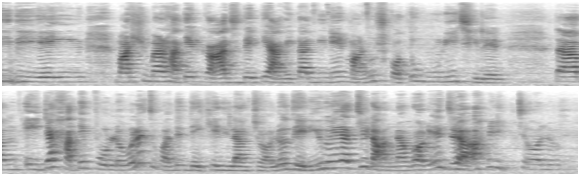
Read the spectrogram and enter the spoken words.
দিদি, এই মাসিমার হাতের কাজ দেখে আগেকার দিনের মানুষ কত গুণী ছিলেন। তা, এইটা হাতে পড়ল বলে তোমাদের দেখিয়ে দিলাম। চলো, দেরি হয়ে যাচ্ছে, রান্নাঘরে যাই, চলো।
